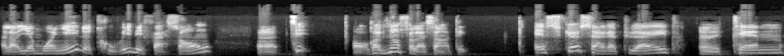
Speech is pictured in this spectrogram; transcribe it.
Alors, il y a moyen de trouver des façons. Euh, revenons sur la santé. Est-ce que ça aurait pu être un thème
